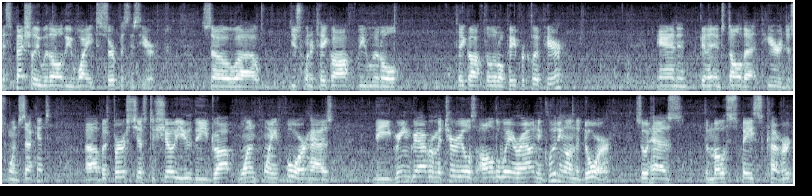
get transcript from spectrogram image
especially with all the white surfaces here. So uh, you just want to take off the little take off the little paper clip here and I'm going to install that here in just one second. Uh, but first, just to show you, the drop 1.4 has the green grabber materials all the way around, including on the door, so it has the most space covered,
